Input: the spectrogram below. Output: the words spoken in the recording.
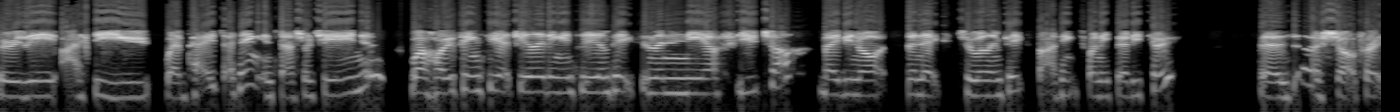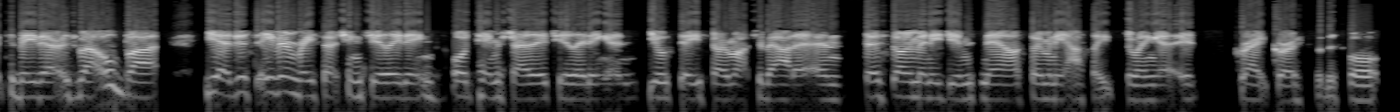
through the ICU webpage, I think, International Cheer Union. We're hoping to get cheerleading into the Olympics in the near future. Maybe not the next two Olympics, but I think 2032. There's a shot for it to be there as well. But yeah, just even researching cheerleading or Team Australia cheerleading, and you'll see so much about it. And there's so many gyms now, so many athletes doing it. It's great growth for the sport.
